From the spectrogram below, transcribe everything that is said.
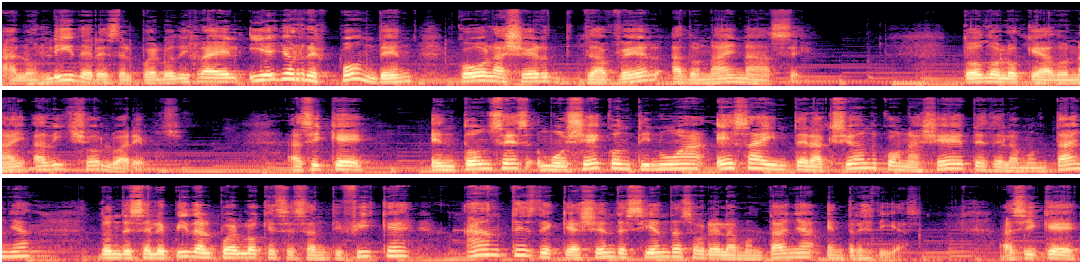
a los líderes del pueblo de Israel y ellos responden Kol Asher Daver Adonai Naase. Todo lo que Adonai ha dicho lo haremos. Así que entonces Moshe continúa esa interacción con Hashem desde la montaña, donde se le pide al pueblo que se santifique antes de que Hashem descienda sobre la montaña en tres días. Así que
